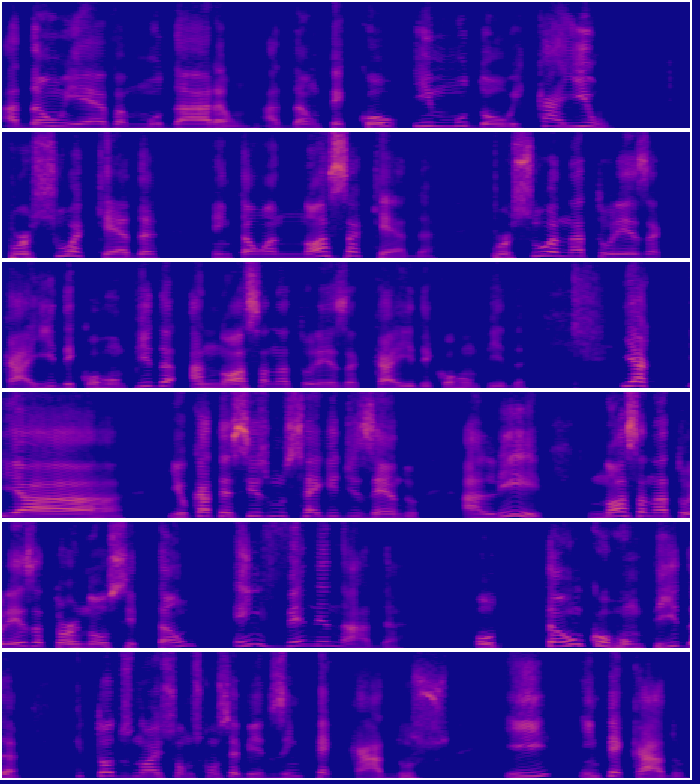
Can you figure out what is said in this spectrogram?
Adão e Eva mudaram. Adão pecou e mudou e caiu por sua queda então, a nossa queda, por sua natureza caída e corrompida, a nossa natureza caída e corrompida. E, a, e, a, e o catecismo segue dizendo: ali, nossa natureza tornou-se tão envenenada ou tão corrompida que todos nós somos concebidos em pecados e em pecado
